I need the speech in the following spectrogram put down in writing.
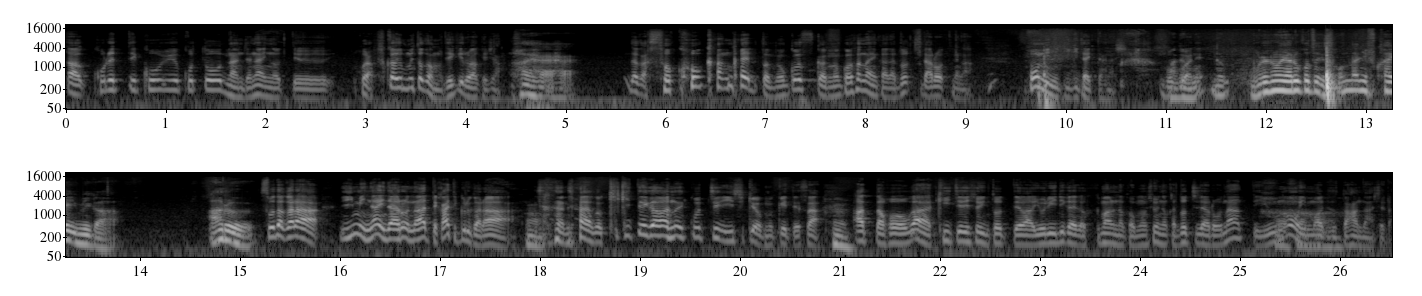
あこれってこういうことなんじゃないのっていうほら深読みとかもできるわけじゃん。はいはいはい。だからそこを考えると残すか残さないかがどっちだろうってのが本人に聞きたいって話。僕はね。俺のやることにそんなに深い意味がある。そうだから意味ないだろうなって帰ってくるから、うん。じゃあ聞き手側のこっちに意識を向けてさ、うん。あった方が聞いてる人にとってはより理解が深まるのか面白いのかどっちだろうなっていうのを今までずっと判断してた。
